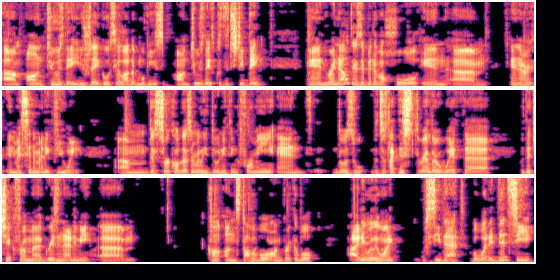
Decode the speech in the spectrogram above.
Um, on Tuesday, usually I go see a lot of movies on Tuesdays because it's cheap day. And right now, there's a bit of a hole in um, in our in my cinematic viewing. Um, the Circle doesn't really do anything for me, and those just like this thriller with uh, with the chick from uh, Grey's Anatomy. Um, called Unstoppable or Unbreakable. I didn't really want to see that, but what I did see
